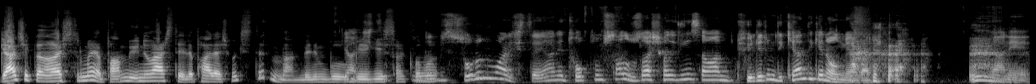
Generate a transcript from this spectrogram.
gerçekten araştırma yapan bir üniversiteyle paylaşmak isterim ben. Benim bu ya bilgiyi işte, saklama... Bir sorun var işte. Yani toplumsal uzlaşma dediğin zaman tüylerim diken diken olmaya başlıyor. yani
